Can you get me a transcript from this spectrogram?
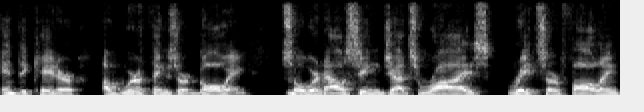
indicator of where things are going so we're now seeing jets rise, rates are falling.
